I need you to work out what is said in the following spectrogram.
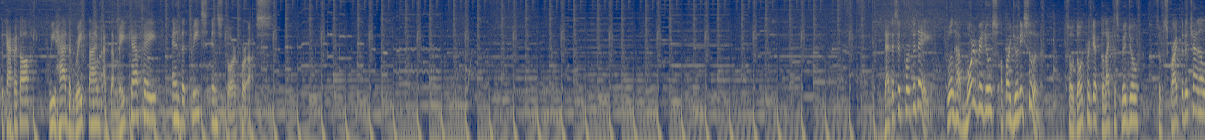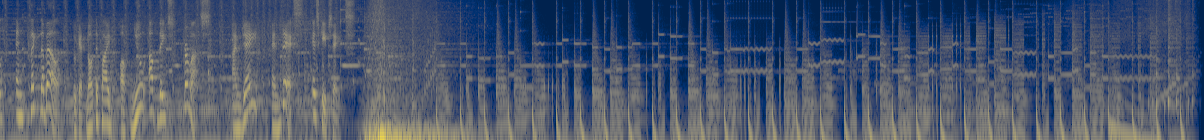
To cap it off, we had a great time at the Maid Cafe and the treats in store for us. That is it for today. We'll have more videos of our journey soon. So don't forget to like this video, subscribe to the channel, and click the bell to get notified of new updates from us. I'm Jay, and this is Keepsakes.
